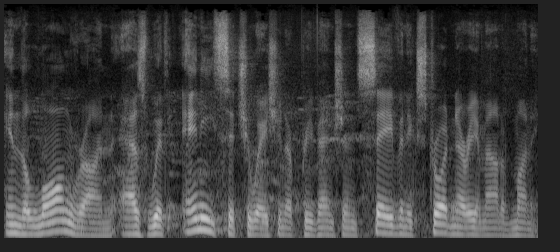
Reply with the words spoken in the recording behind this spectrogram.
in the long run, as with any situation of prevention, save an extraordinary amount of money.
